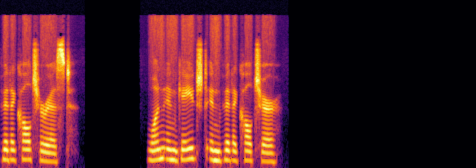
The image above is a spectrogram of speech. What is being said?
Viticulturist. One engaged in viticulture.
